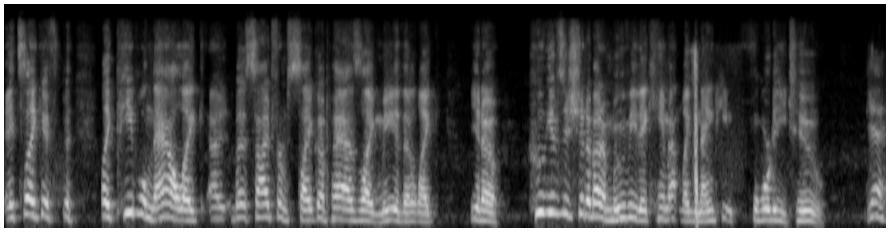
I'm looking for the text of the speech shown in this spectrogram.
It's like if like people now, like uh, aside from psychopaths like me, that like you know who gives a shit about a movie that came out like 1942? Yeah,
